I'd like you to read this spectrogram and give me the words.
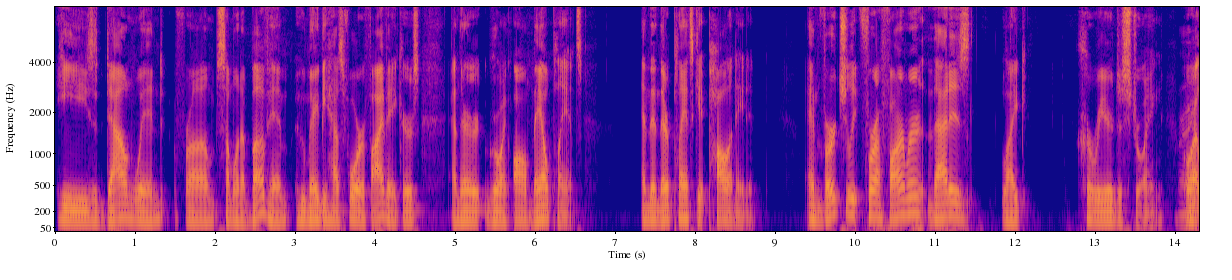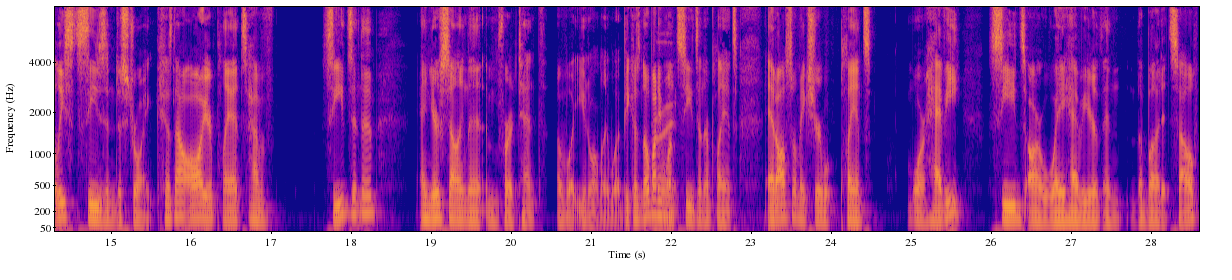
he's downwind from someone above him who maybe has four or five acres and they're growing all male plants. And then their plants get pollinated. And virtually, for a farmer, that is like career destroying or at least season destroying because now all your plants have seeds in them and you're selling them for a tenth of what you normally would because nobody Right. wants seeds in their plants. It also makes your plants more heavy. Seeds are way heavier than the bud itself.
